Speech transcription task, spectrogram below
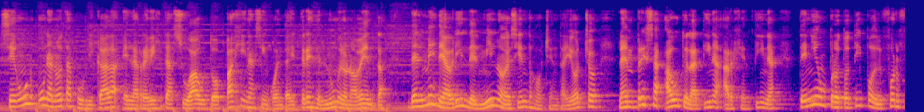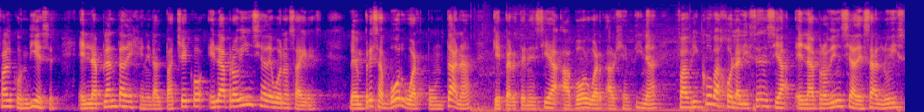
Según una nota publicada en la revista Su Auto, página 53 del número 90, del mes de abril del 1988, la empresa Auto Latina Argentina tenía un prototipo del Ford Falcon Diesel en la planta de General Pacheco en la provincia de Buenos Aires. La empresa Borward Puntana, que pertenecía a Borward Argentina, fabricó bajo la licencia en la provincia de San Luis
